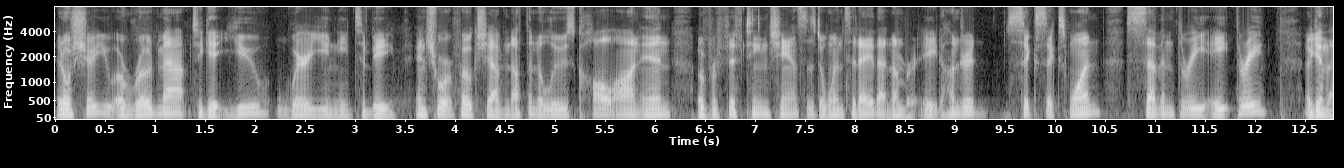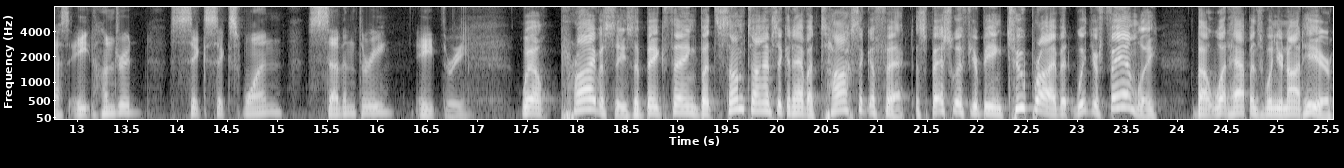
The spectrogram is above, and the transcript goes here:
it'll show you a roadmap to get you where you need to be. In short, folks, you have nothing to lose. Call on in. Over 15 chances to win today. That number 800 661 7383. Again, that's 800 661 7383. Well, privacy is a big thing, but sometimes it can have a toxic effect, especially if you're being too private with your family about what happens when you're not here.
